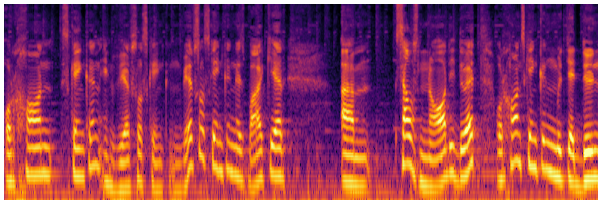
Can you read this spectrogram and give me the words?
orgaanskenking en weefselskenking. Weefselskenking is baie keer um selfs na die dood. Orgaanskenking moet jy doen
